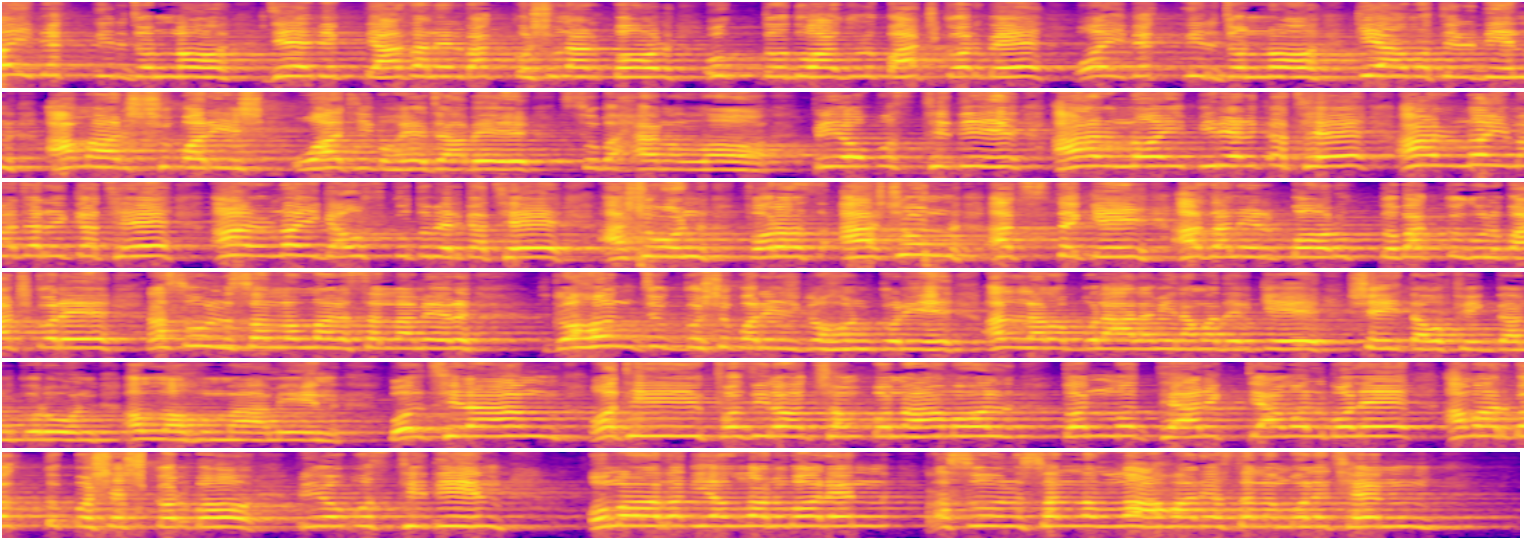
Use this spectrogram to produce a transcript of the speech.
ওই ব্যক্তির জন্য যে ব্যক্তি আজানের বাক্য শোনার পর উক্ত দোয়াগুলো পাঠ করবে, ওই ব্যক্তির জন্য কিয়ামতের দিন আমার সুপারিশ ওয়াজিব হয়ে যাবে। সুবহানাল্লাহ। প্রিয় উপস্থিতি, আর নয় পীরের কাছে, আর নয় মাজারের কাছে, আর নয় গাউস কুতুবের কাছে, আসুন, ফরজ আসুন, আজ থেকে আজানের পর উক্ত বাক্যগুলো পাঠ করে রাসূল আলাইহি সাল্লামের গ্রহণযোগ্য সুপারিশ গ্রহণ করি আল্লাহ রব্বুল আলমিন আমাদেরকে সেই তৌফিক দান করুন। আল্লাহ আমিন। বলছিলাম, অধিক ফজিলত সম্পন্ন আমল, তন্মধ্যে আরেকটি আমল বলে আমার বক্তব্য শেষ করব। প্রিয় উপস্থিতি ওমর রবি আল্লাহ বলেন, রসুল সাল্লাহ বলেছেন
